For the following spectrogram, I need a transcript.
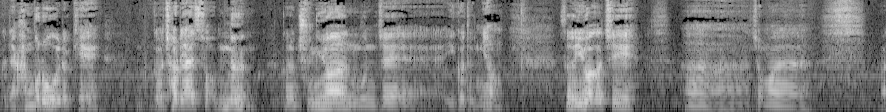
그냥 함부로 이렇게 그 처리할 수 없는 그런 중요한 문제이거든요. 그래서 이와 같이 아, 정말 어,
